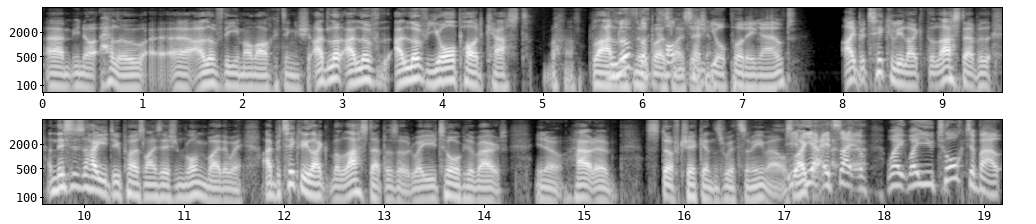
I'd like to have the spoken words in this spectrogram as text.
Um, you know, hello, uh, I love the email marketing. Sh- I'd lo- I love, I love your podcast. I love no the content personalization. you're putting out. I particularly like the last episode, and this is how you do personalization wrong, by the way. I particularly like the last episode where you talked about, you know, how to stuff chickens with some emails. Yeah, Like, yeah, it's like wait, where you talked about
